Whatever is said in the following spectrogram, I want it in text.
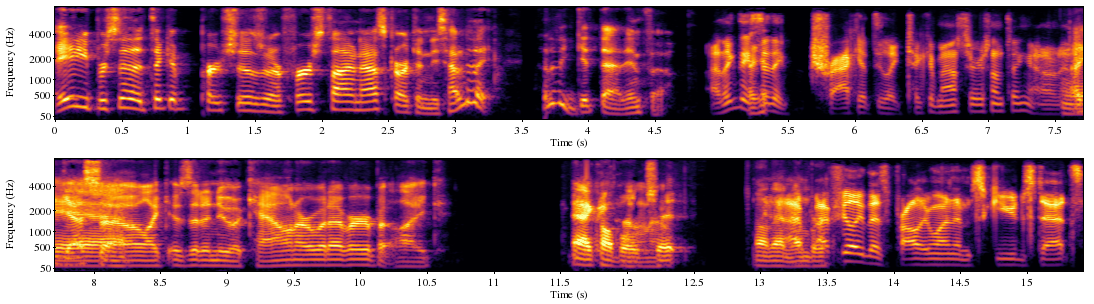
80% of the ticket purchases are first time NASCAR attendees. How do they, how do they get that info? I think they I said they track it through like Ticketmaster or something. I don't know. I guess so. Like, is it a new account or whatever? But like, I call I don't know. bullshit on that I- number. I, feel like that's probably one of them skewed stats.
